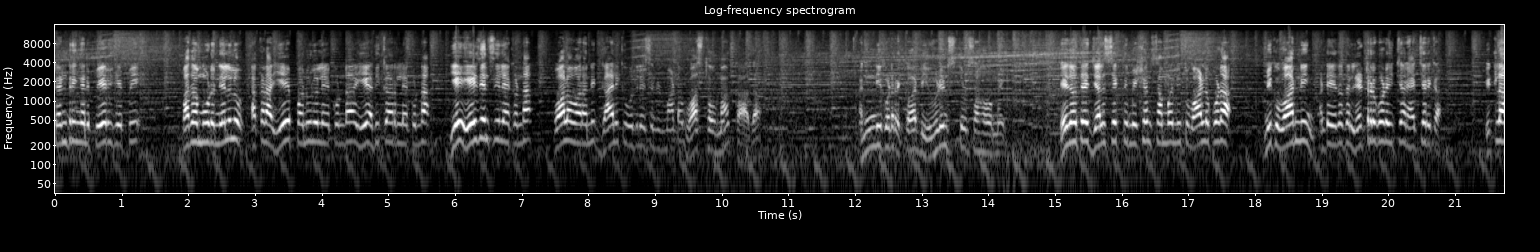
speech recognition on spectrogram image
టెండరింగ్ అని పేరు చెప్పి పదమూడు నెలలు అక్కడ ఏ పనులు లేకుండా ఏ అధికారులు లేకుండా ఏ ఏజెన్సీ లేకుండా పోలవరాన్ని గాలికి వదిలేసిన మాట వాస్తవమా కాదా? అన్నీ కూడా రికార్డు ఎవిడెన్స్తో సహా ఉన్నాయి. ఏదైతే జలశక్తి మిషన్ సంబంధించి వాళ్ళు కూడా మీకు వార్నింగ్ అంటే ఏదైతే లెటర్ కూడా ఇచ్చారు హెచ్చరిక ఇట్లా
